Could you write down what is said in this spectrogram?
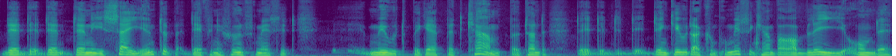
det, det, den, den i sig är inte definitionsmässigt mot begreppet kamp utan det, det, den goda kompromissen kan bara bli om det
